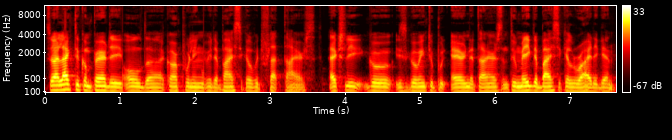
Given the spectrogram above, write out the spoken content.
So I like to compare the old uh, carpooling with a bicycle with flat tires. Actually, go is going to put air in the tires and to make the bicycle ride again.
